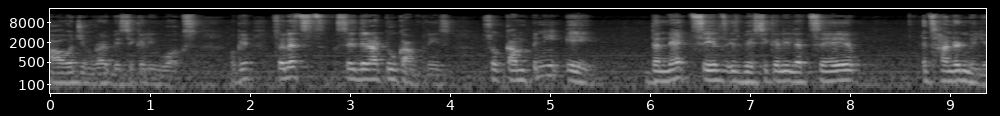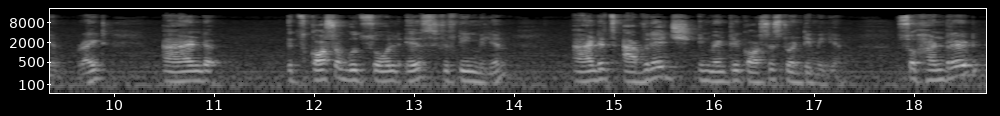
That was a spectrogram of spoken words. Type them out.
how GMROI basically works okay? So let's say there are two companies. So company A the net sales is basically let's say it's 100 million right? And its cost of goods sold is 15 million. And its average inventory cost is 20 million. So 100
